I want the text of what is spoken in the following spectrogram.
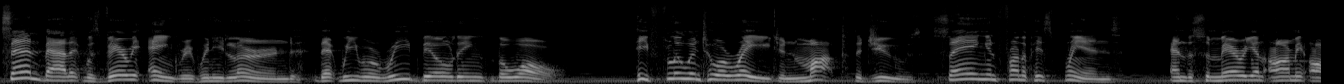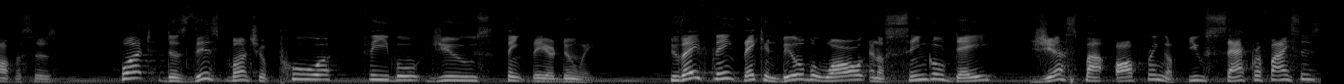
Sanballat was very angry when he learned that we were rebuilding the wall. He flew into a rage and mocked the Jews, saying in front of his friends and the Samarian army officers, What does this bunch of poor, feeble Jews think they are doing? Do they think they can build the wall in a single day just by offering a few sacrifices?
